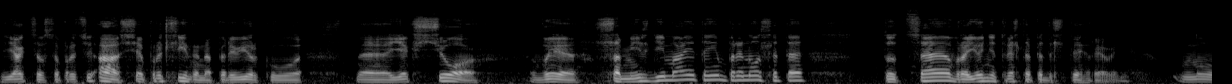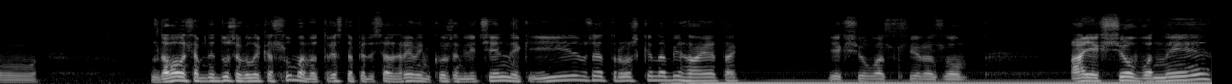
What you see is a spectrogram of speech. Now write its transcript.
як це все працює. А, ще про ціни на перевірку. Е, Якщо ви самі здіймаєте їм приносите, то це в районі 350 гривень. Ну, здавалося б, не дуже велика сума, але 350 гривень кожен лічильник і вже трошки набігає, так? Якщо у вас всі разом. А якщо вони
